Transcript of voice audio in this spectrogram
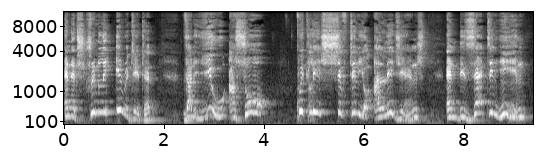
and extremely irritated that you are so quickly shifting your allegiance and deserting him,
